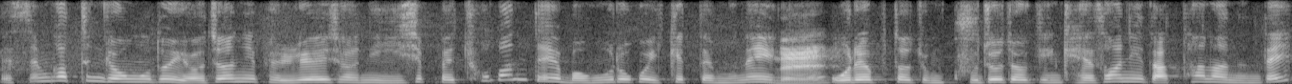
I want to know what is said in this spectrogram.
SM 같은 경우도 여전히 밸류에이션이 20배 초반대에 머무르고 있기 때문에 네. 올해부터 좀 구조적인 개선이 나타나는데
